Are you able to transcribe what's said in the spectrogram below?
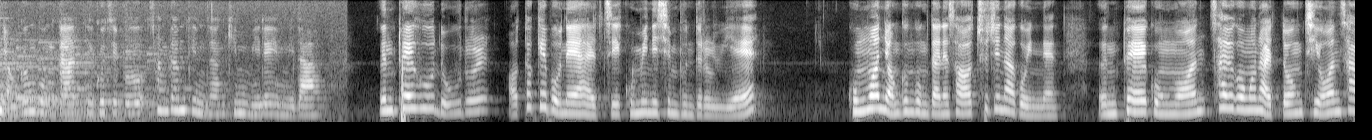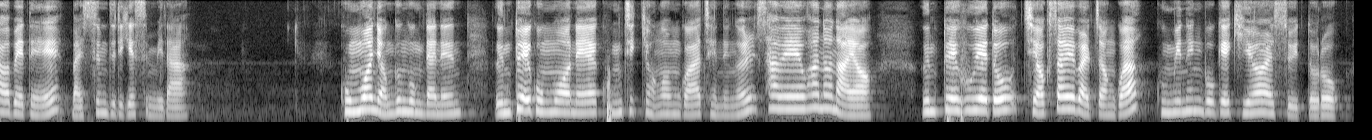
공무원연금공단 대구지부 상담팀장 김미래입니다. 은퇴 후 노후를 어떻게 보내야 할지 고민이신 분들을 위해 공무원 연금공단에서 추진하고 있는 은퇴 공무원 사회공헌 활동 지원 사업에 대해 말씀드리겠습니다. 공무원 연금공단은 은퇴 공무원의 공직 경험과 재능을 사회에 환원하여 은퇴 후에도 지역사회 발전과 국민 행복에 기여할 수 있도록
